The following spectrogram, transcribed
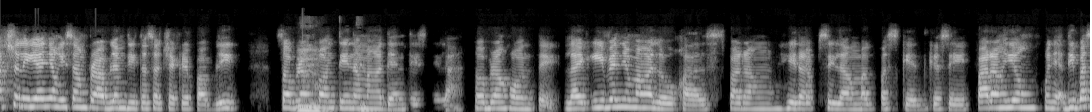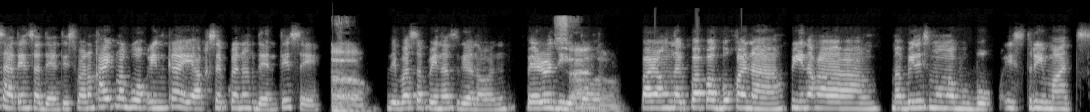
actually, yan yung isang problem dito sa Czech Republic. Sobrang Mm. konti ng mga dentist nila. Sobrang konti. Like, even yung mga locals, parang hirap silang magpasked kasi parang yung, kunya, di ba sa atin sa dentist, parang kahit mag-walk-in ka, i-accept ka ng dentist eh. Oo. Di ba sa Pinas ganon? Pero dito, Sa ano, parang nagpapabook ka na, pinaka mabilis mong mabubook is 3 months.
